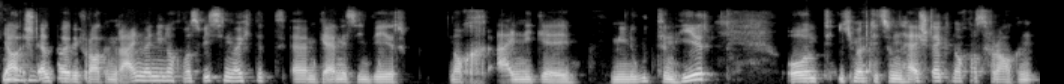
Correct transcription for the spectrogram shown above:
Ja, mhm. stellt eure Fragen rein, wenn ihr noch was wissen möchtet. Ähm, gerne sind wir noch einige Minuten hier. Und ich möchte zu den Hashtag noch was fragen.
